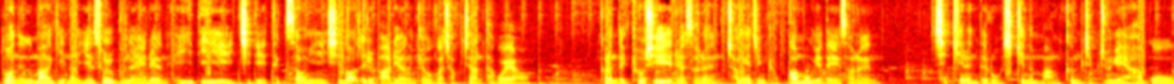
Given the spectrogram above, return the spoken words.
또한 음악이나 예술 분야에는 ADHD의 특성이 시너지를 발휘하는 경우가 적지 않다고 해요. 그런데 교실에서는 정해진 교과목에 대해서는 시키는 대로 시키는 만큼 집중해야 하고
